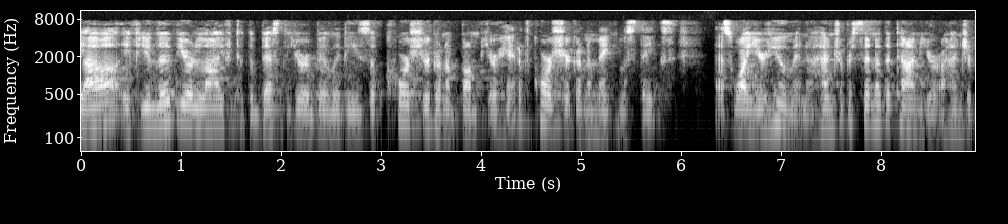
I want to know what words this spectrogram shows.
Y'all, if you live your life to the best of your abilities, of course you're going to bump your head. Of course you're going to make mistakes. That's why you're human. 100% of the time, you're 100%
